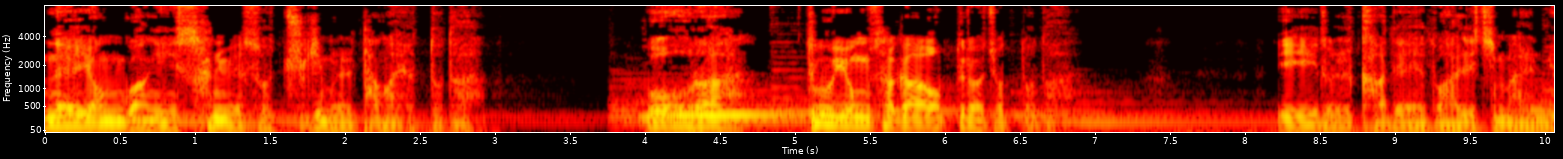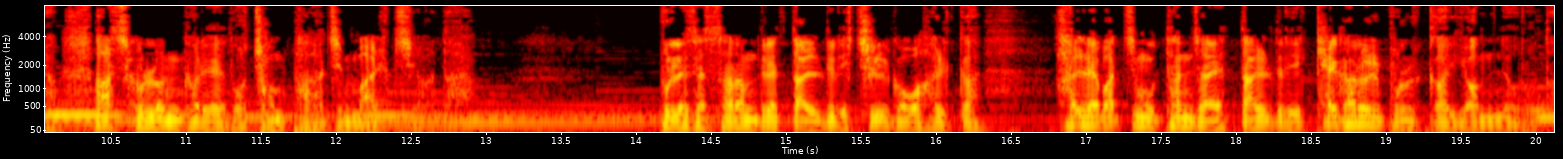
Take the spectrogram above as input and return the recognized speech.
내 영광이 산 위에서 죽임을 당하였도다. 오라, 두 용사가 엎드려졌도다. 이 일을 가데에도 알리지 말며 아스글론 거리에도 전파하지 말지어다. 블레셋 사람들의 딸들이 즐거워할까 할례 받지 못한 자의 딸들이 개가를 부를까 염려로다.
